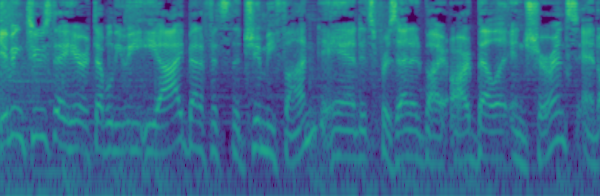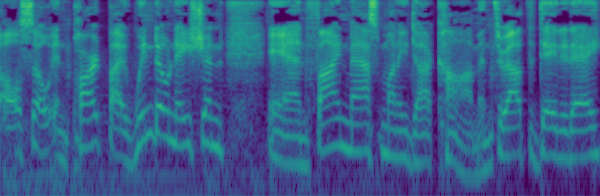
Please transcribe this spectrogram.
Giving Tuesday here at WEEI benefits the Jimmy Fund, and it's presented by Arbella Insurance and also in part by Window Nation and FindMassMoney.com. And throughout the day today,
